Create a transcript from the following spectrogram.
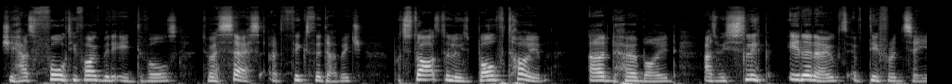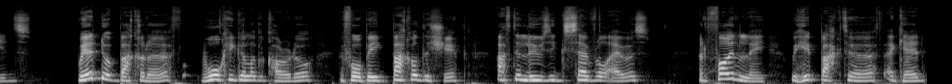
she has 45 minute intervals to assess and fix the damage, but starts to lose both time and her mind as we slip in and out of different scenes. We end up back on Earth, walking along a corridor before being back on the ship after losing several hours. And finally, we hit back to Earth again,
